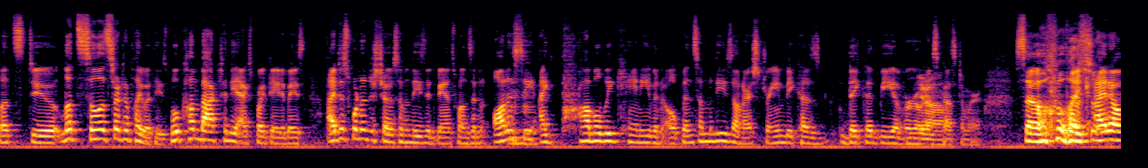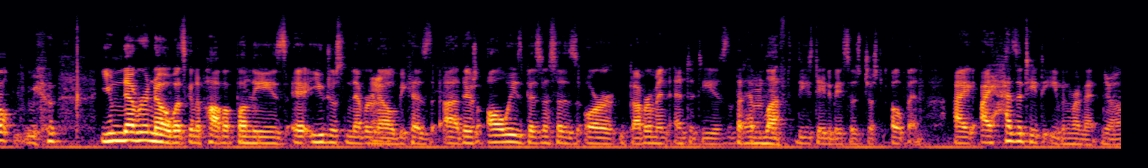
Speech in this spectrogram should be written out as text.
let's do let's so let's start to play with these. We'll come back to the exploit database. I just wanted to show some of these advanced ones, and honestly, Mhm. I probably can't even open some of these on our stream because they could be a Varonis Yeah. customer. So like So- I don't. You never know what's going to pop up on these. It- you just never know because uh, there's always businesses or government entities that have Mhm. left these databases just open. I, I hesitate to even run it. Yeah.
